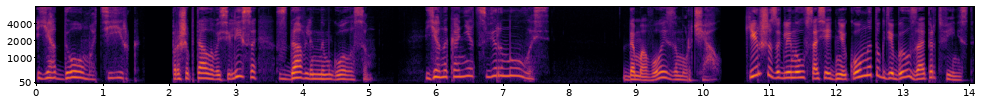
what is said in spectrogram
«Я дома, Тирк», — прошептала Василиса сдавленным голосом. «Я, наконец, вернулась!» Домовой замурчал. Кирша заглянул в соседнюю комнату, где был заперт финист.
